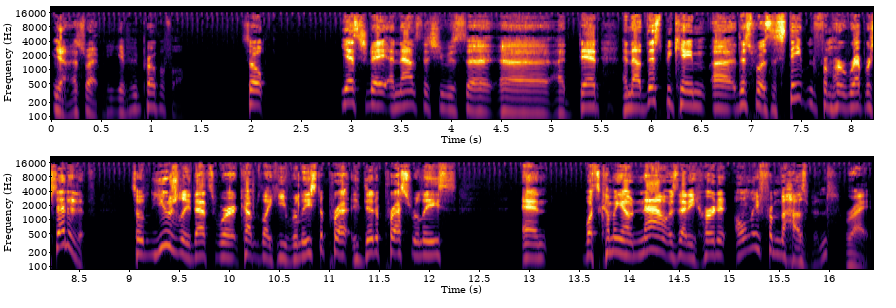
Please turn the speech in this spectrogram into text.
Yeah, that's right. He gave me propofol. So yesterday announced that she was uh, uh, uh, dead, and now this became uh, this was a statement from her representative. So usually that's where it comes. Like he released a press, he did a press release, and what's coming out now is that he heard it only from the husband, Right.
